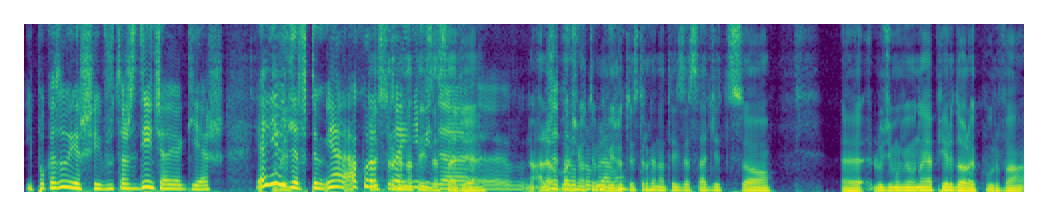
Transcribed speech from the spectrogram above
I pokazujesz się i wrzucasz zdjęcia, jak jesz. Ja nie Wiesz, widzę w tym, ja akurat jest trochę na tej zasadzie. e, No ale właśnie o tym problemu. mówię, że to jest trochę na tej zasadzie, co ludzie mówią, no ja pierdolę, kurwa,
